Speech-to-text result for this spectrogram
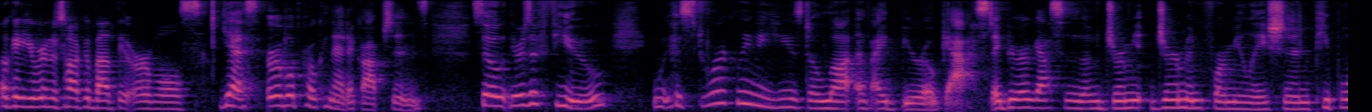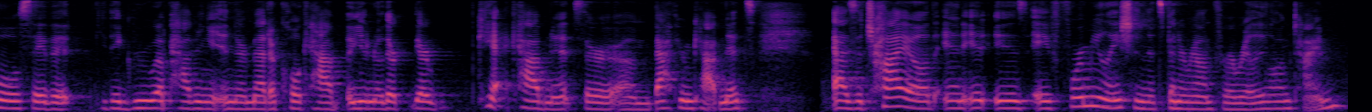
Okay, you're going to talk about the herbals. Yes, herbal prokinetic options. So there's a few. Historically, we used a lot of Iberogast. Iberogast is a German, German formulation. People will say that they grew up having it in their medical cab, you know, their their ca- cabinets, their um, bathroom cabinets. As a child, and it is a formulation that's been around for a really long time.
